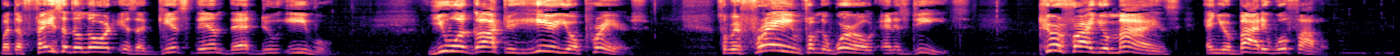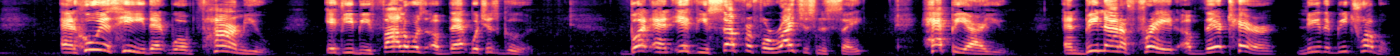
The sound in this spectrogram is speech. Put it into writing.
But the face of the Lord is against them that do evil. You want God to hear your prayers. So refrain from the world and its deeds. Purify your minds, and your body will follow. And who is he that will harm you if ye be followers of that which is good? But and if ye suffer for righteousness' sake, happy are you, and be not afraid of their terror, neither be troubled.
